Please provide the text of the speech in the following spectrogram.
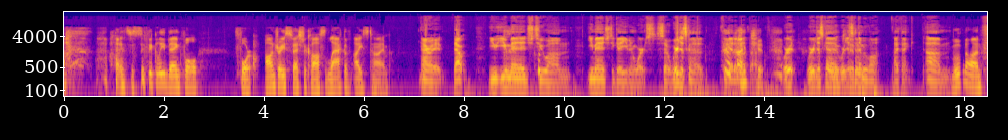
I'm specifically thankful for Andrei Svechnikov's lack of ice time. All right, that you you managed to um you managed to get even worse. So we're just gonna forget about that. Kidding. We're we're just gonna I'm we're just kidding. gonna move on. I think. Um, Moving on.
